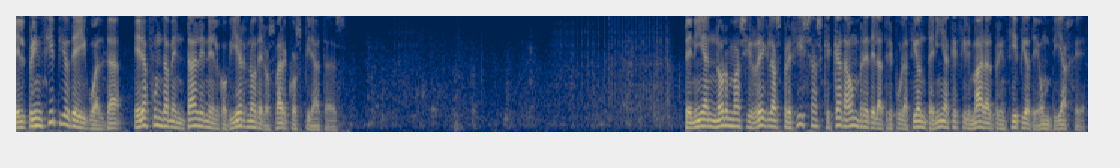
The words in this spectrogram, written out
El principio de igualdad era fundamental en el gobierno de los barcos piratas. Tenían normas y reglas precisas que cada hombre de la tripulación tenía que firmar al principio de un viaje.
